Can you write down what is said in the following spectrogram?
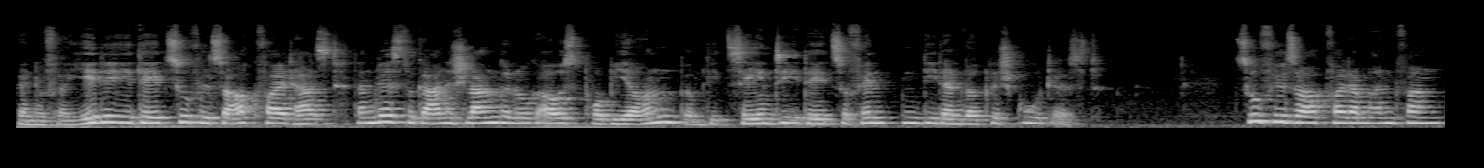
Wenn du für jede Idee zu viel Sorgfalt hast, dann wirst du gar nicht lang genug ausprobieren, um die zehnte Idee zu finden, die dann wirklich gut ist. Zu viel Sorgfalt am Anfang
